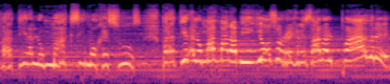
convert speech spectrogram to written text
para ti era lo máximo Jesús, para ti era lo más maravilloso regresar al Padre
